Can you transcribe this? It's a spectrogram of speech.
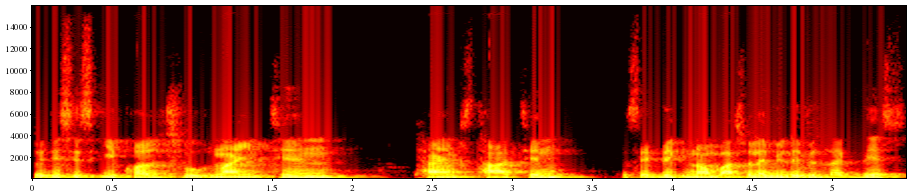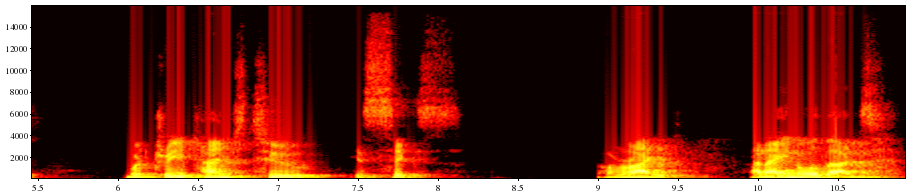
So this is equal to 19 times 13. It's a big number. So let me leave it like this. But 3 times 2 is 6. All right. And I know that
